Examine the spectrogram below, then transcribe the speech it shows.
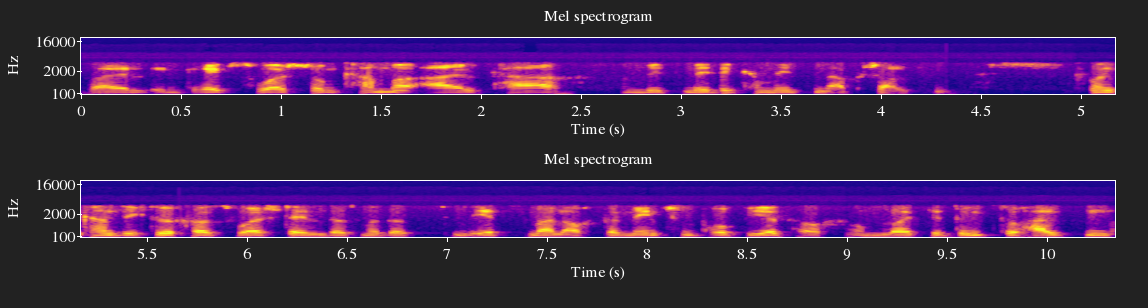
weil in Krebsforschung kann man ALK mit Medikamenten abschalten. Man kann sich durchaus vorstellen, dass man das jetzt mal auch bei Menschen probiert, auch um Leute dünn zu halten.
